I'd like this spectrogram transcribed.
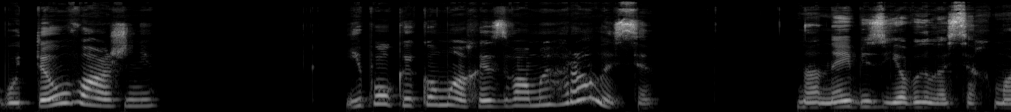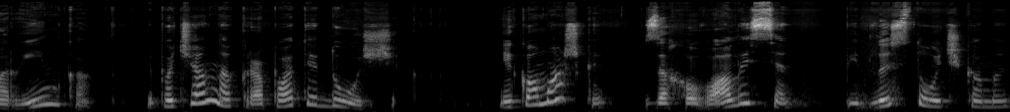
Будьте уважні. І поки комахи з вами гралися, на небі з'явилася хмаринка і почав накрапати дощик. І комашки заховалися під листочками.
